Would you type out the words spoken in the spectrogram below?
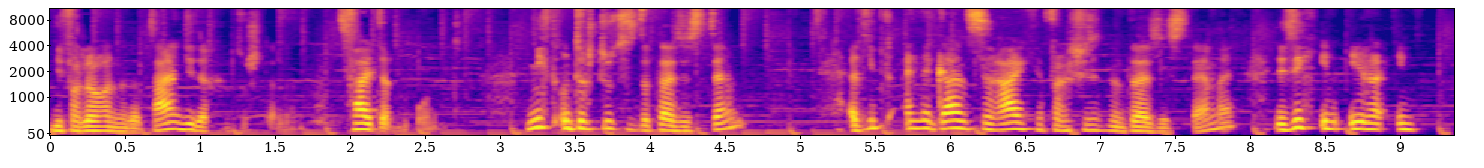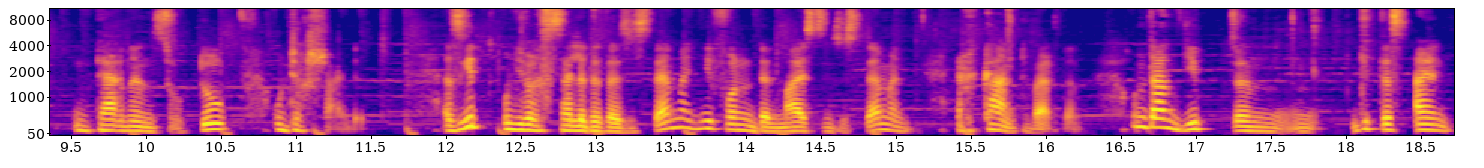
die verlorenen Dateien wiederherzustellen. Zweiter Grund. Nicht unterstütztes Dateisystem. Es gibt eine ganze Reihe verschiedener Dateisysteme, die sich in ihrer internen Struktur unterscheidet. Es gibt universelle Dateisysteme, die von den meisten Systemen erkannt werden. Und dann gibt, ähm, gibt es ein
